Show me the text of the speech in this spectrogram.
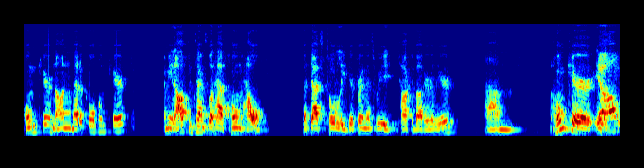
home care, non-medical home care. I mean, oftentimes they'll have home health, but that's totally different as we talked about earlier. Um, home care is, Yeah, I'll,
